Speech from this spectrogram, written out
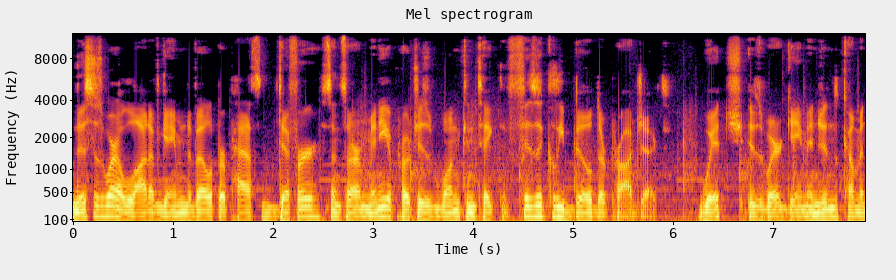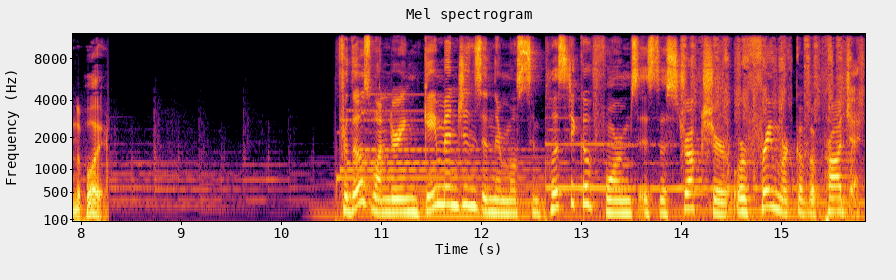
This is where a lot of game developer paths differ since there are many approaches one can take to physically build their project, which is where game engines come into play. For those wondering, game engines in their most simplistic of forms is the structure or framework of a project.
